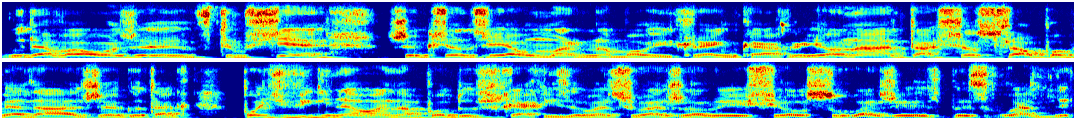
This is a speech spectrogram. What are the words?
wydawało, że w tym śnie, że ksiądz ja umarł na moich rękach i ona, ta siostra opowiadała, że go tak podźwignęła na poduszkach i zobaczyła, że on jej się osuwa, że jest bezwładny.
